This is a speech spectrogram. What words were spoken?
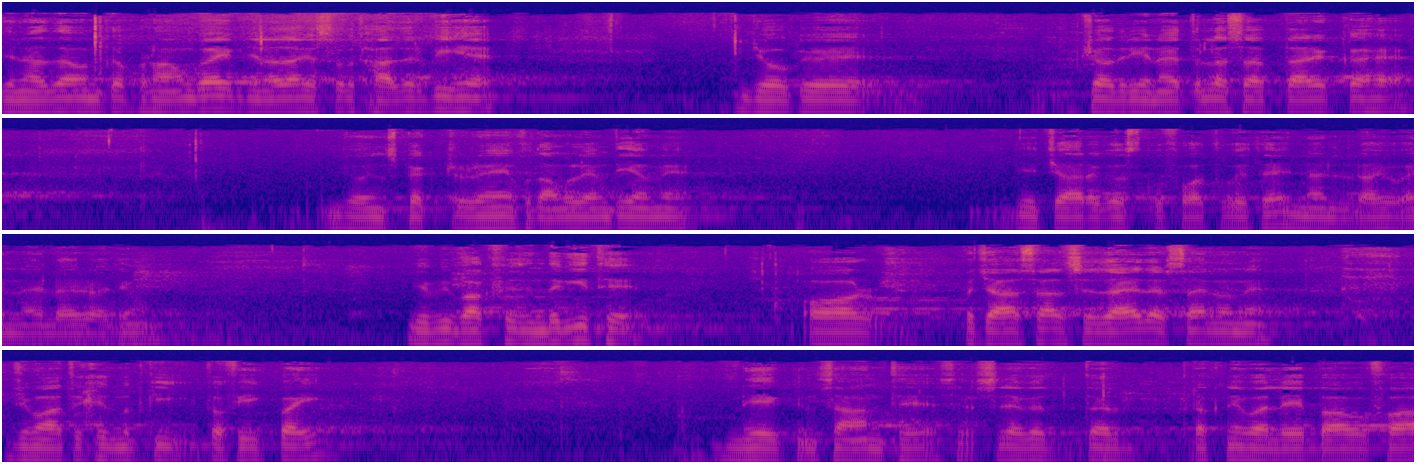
जनाजा उनका पढ़ाऊँगा। एक जनाजा इस वक्त हाजिर भी है, जो कि चौधरी अनायतुल्ला साहब तारिक का है। जो इंस्पेक्टर हैं खुदामुल अहमदिया में ये चार अगस्त को फौत हुए थे राजूँ ये भी वाकफ़ ज़िंदगी थे और पचास साल से ज़ायद अरसा इन्होंने जमात खिदमत की तोफ़ी पाई। नेक इंसान थे, सिलसिले का दर्द रखने वाले, बावफा,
